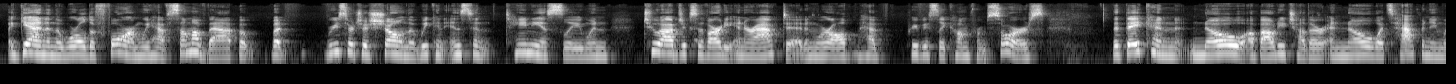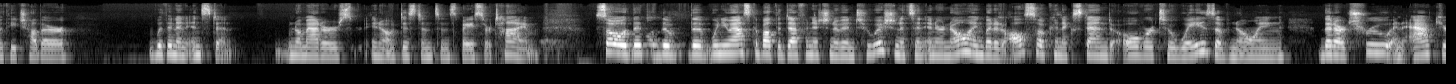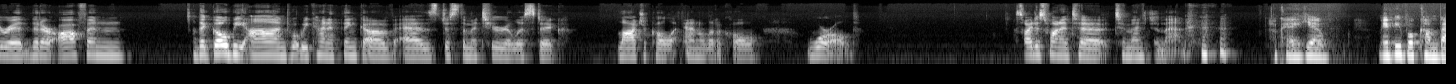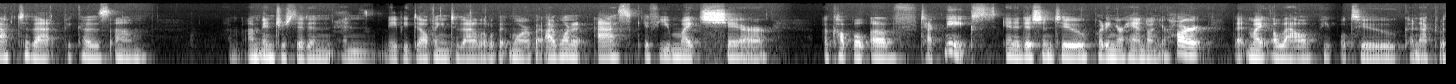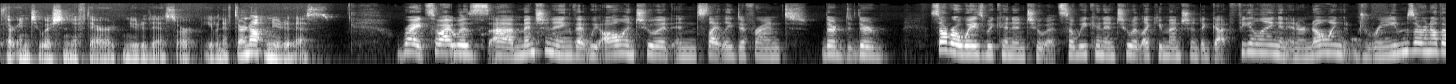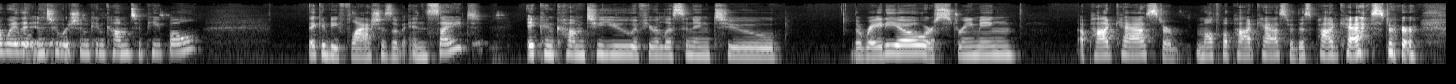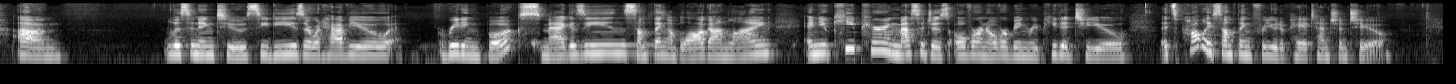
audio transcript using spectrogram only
again in the world of form we have some of that, but but research has shown that we can instantaneously when two objects have already interacted and we're all have previously come from source that they can know about each other and know what's happening with each other within an instant no matter you know distance and space or time so the, the, the when you ask about the definition of intuition it's an inner knowing but it also can extend over to ways of knowing that are true and accurate that are often that go beyond what we kind of think of as just the materialistic logical analytical world so I just wanted to to mention that. okay, yeah, maybe we'll come back to that because um, I'm, interested in in maybe delving into that a little bit more. But I want to ask if you might share a couple of techniques in addition to putting your hand on your heart that might allow people to connect with their intuition if they're new to this or even if they're not new to this. Right. So I was uh, mentioning that we all intuit in slightly different. They're they're several ways we can intuit. So we can intuit, like you mentioned, a gut feeling, an inner knowing. Dreams are another way that intuition can come to people. They can be flashes of insight. It can come to you if you're listening to the radio or streaming a podcast or multiple podcasts or this podcast or um, listening to CDs or what have you, reading books, magazines, something, a blog online and you keep hearing messages over and over being repeated to you, it's probably something for you to pay attention to.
